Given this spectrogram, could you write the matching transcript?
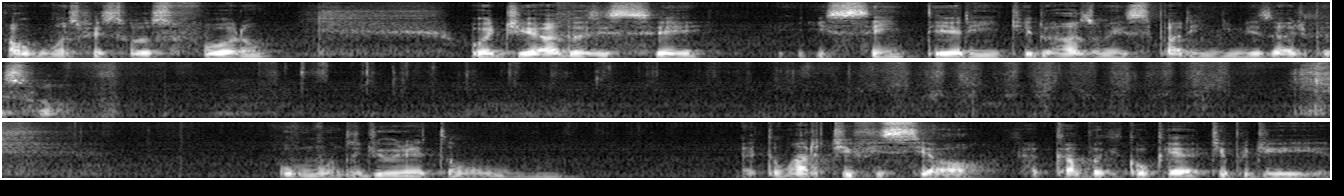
Algumas pessoas foram odiadas e, se, e sem terem tido razões para inimizade pessoal. O mundo de hoje é tão é tão artificial que acaba que qualquer tipo de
